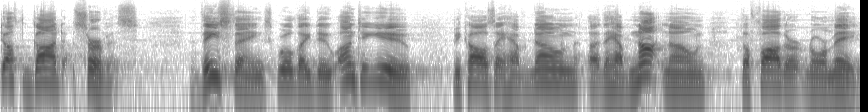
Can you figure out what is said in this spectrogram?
doth God service. These things will they do unto you because they have known uh, they have not known the Father nor me.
